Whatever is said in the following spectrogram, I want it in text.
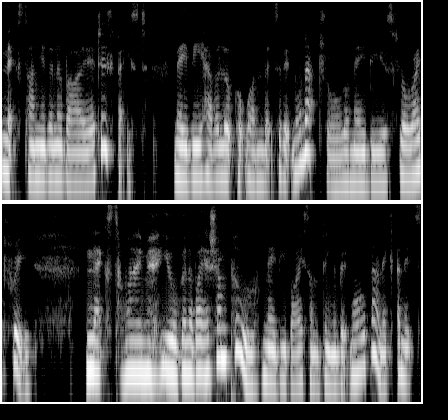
next time you're going to buy a toothpaste, maybe have a look at one that's a bit more natural or maybe is fluoride free. Next time you're going to buy a shampoo, maybe buy something a bit more organic. And it's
